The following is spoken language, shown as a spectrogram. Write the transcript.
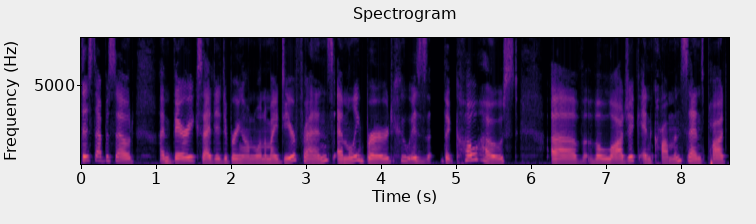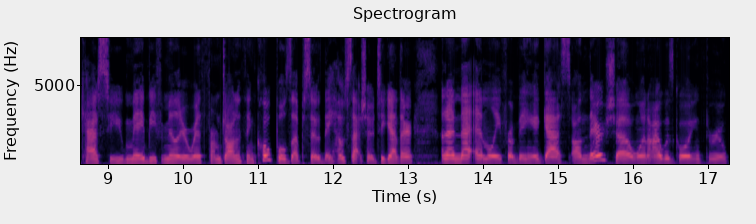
This episode, I'm very excited to bring on one of my dear friends, Emily Bird, who is the co host of the Logic and Common Sense podcast, who you may be familiar with from Jonathan Kopel's episode. They host that show together. And I met Emily from being a guest on their show when I was going through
